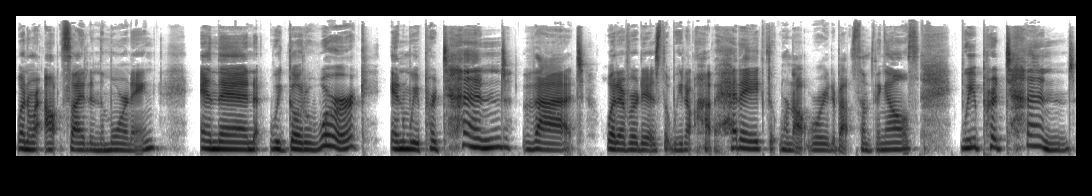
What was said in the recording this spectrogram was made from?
when we're outside in the morning. And then we go to work and we pretend that whatever it is that we don't have a headache, that we're not worried about something else. We pretend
